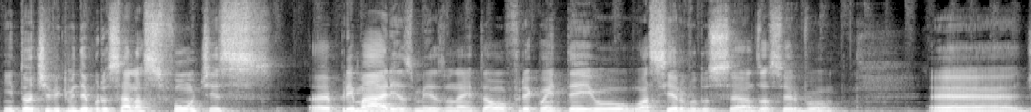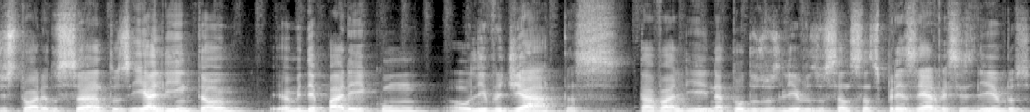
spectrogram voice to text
Então eu tive que me debruçar nas fontes é, primárias mesmo, né? Então eu frequentei o, o acervo do Santos, o acervo é, de história do Santos, e ali então eu me deparei com o livro de atas estava ali, né, todos os livros do Santos, Santos preserva esses livros,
